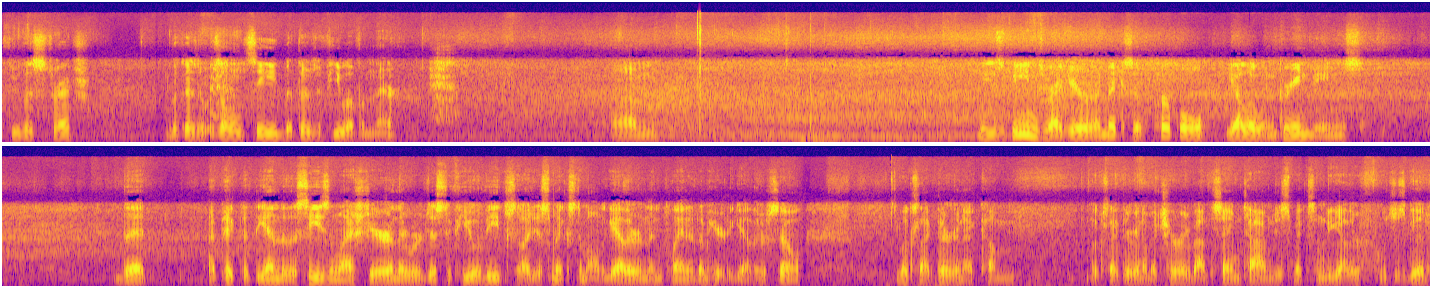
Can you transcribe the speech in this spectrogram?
through this stretch because it was old seed, but there's a few of them there. Um, these beans right here are a mix of purple, yellow, and green beans. that I picked at the end of the season last year, and there were just a few of each, so I just mixed them all together and then planted them here together. So looks like they're gonna come. Looks like they're gonna mature at about the same time. Just mix them together, which is good.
